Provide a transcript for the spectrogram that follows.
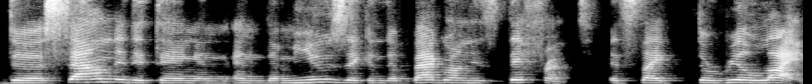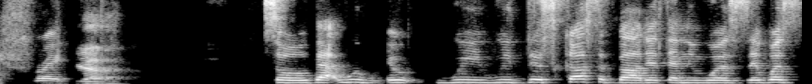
the sound editing and, and the music and the background is different. It's like the real life, right? Yeah. So that we we we discussed about it, and it was it was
